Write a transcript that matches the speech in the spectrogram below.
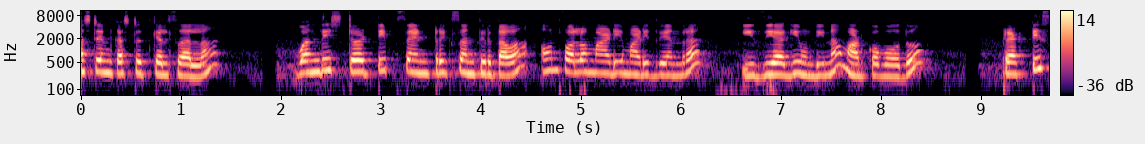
ಅಷ್ಟೇನು ಕಷ್ಟದ ಕೆಲಸ ಅಲ್ಲ. ಒಂದಿಷ್ಟು ಟಿಪ್ಸ್ ಆ್ಯಂಡ್ ಟ್ರಿಕ್ಸ್ ಅಂತಿರ್ತಾವ, ಅವ್ನು ಫಾಲೋ ಮಾಡಿ ಮಾಡಿದ್ರಿ ಅಂದ್ರೆ ಈಸಿಯಾಗಿ ಉಂಡಿನ ಮಾಡ್ಕೋಬೋದು. ಪ್ರಾಕ್ಟೀಸ್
